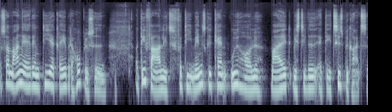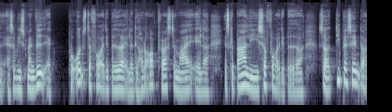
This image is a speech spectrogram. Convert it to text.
så mange af dem, de er grebet af håbløsheden. Og det er farligt, fordi mennesket kan udholde meget, hvis de ved, at det er tidsbegrænset. Altså hvis man ved, at på onsdag får jeg det bedre, eller det holder op 1. maj, eller jeg skal bare lige, så får jeg det bedre. Så de patienter,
